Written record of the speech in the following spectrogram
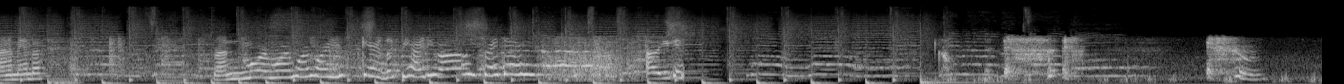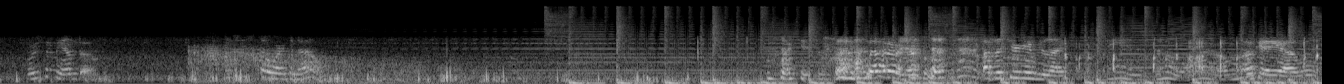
Run, Amanda. Run more, more, more, more. You're scared. Look behind you. Oh, he's right there. Oh, you can. Where's Amanda? She's still working out. I don't know. I thought you were gonna be like, man, it's been a while. Okay, yeah, we'll, we'll do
